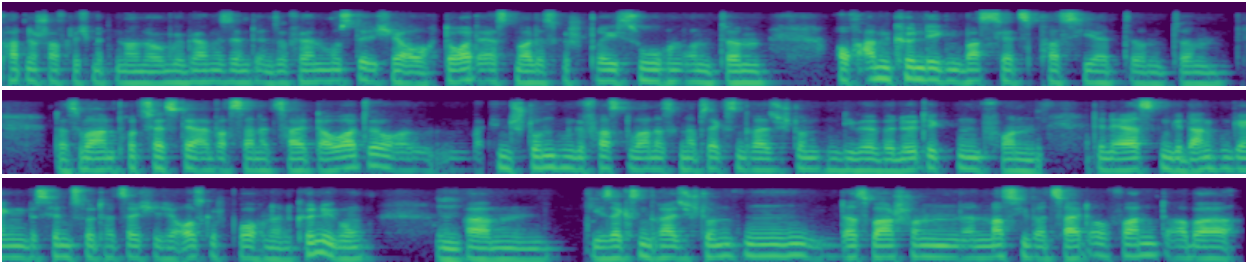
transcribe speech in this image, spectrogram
partnerschaftlich miteinander umgegangen sind. Insofern musste ich ja auch dort erstmal das Gespräch suchen und ähm, auch ankündigen, was jetzt passiert. Und ähm, das war ein Prozess, der einfach seine Zeit dauerte. In Stunden gefasst waren es knapp 36 Stunden, die wir benötigten, von den ersten Gedankengängen bis hin zur tatsächlich ausgesprochenen Kündigung. Mhm. Ähm, die 36 Stunden, das war schon ein massiver Zeitaufwand, aber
